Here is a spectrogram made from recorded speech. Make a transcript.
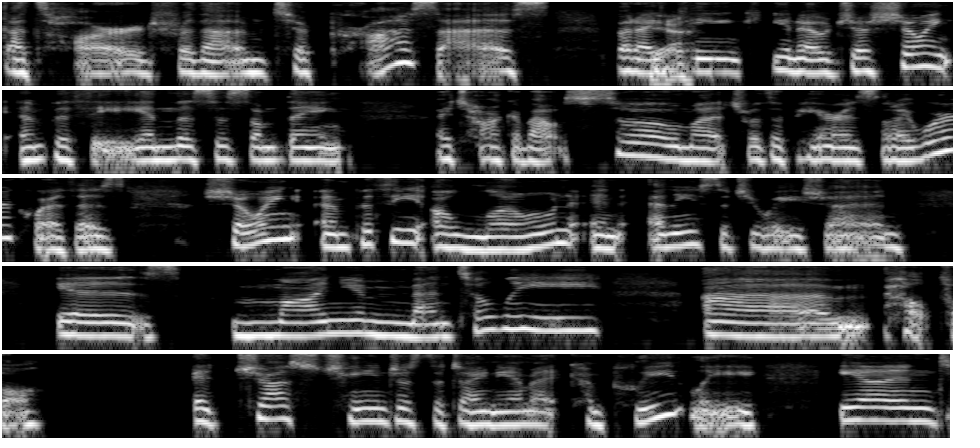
that's hard for them to process. But I yeah. think, you know, just showing empathy, and this is something I talk about so much with the parents that I work with, is showing empathy alone in any situation is monumentally um, helpful it just changes the dynamic completely. And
